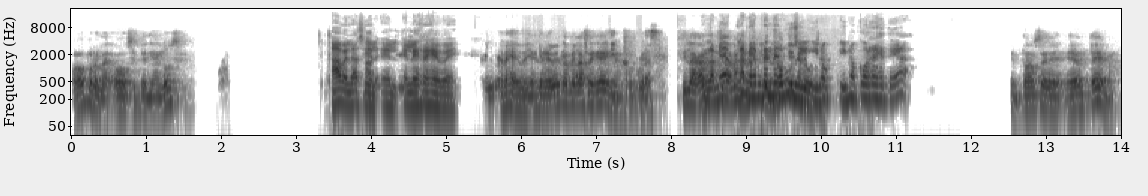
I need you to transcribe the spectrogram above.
O, por la- o si tenían luz. Ah, ¿verdad? Sí, el, el, el RGB. El RGB. El RGB también la hace gamer. Porque si la, Pero la si mía, la mía prende no luz tiene y, y luces, no, y no corre GTA. Entonces, es un tema.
